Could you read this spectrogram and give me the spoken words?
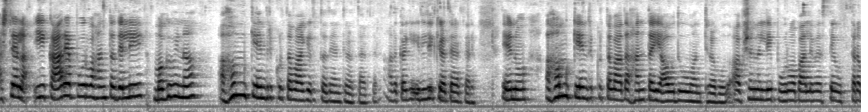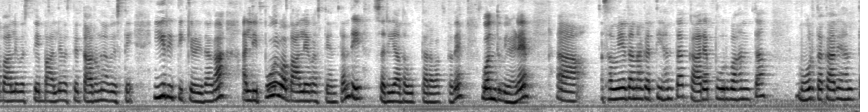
ಅಷ್ಟೇ ಅಲ್ಲ, ಈ ಕಾರ್ಯಪೂರ್ವ ಹಂತದಲ್ಲಿ ಮಗುವಿನ ಅಹಂ ಕೇಂದ್ರೀಕೃತವಾಗಿರ್ತದೆ ಅಂತ ಹೇಳ್ತಾ ಇರ್ತಾರೆ. ಅದಕ್ಕಾಗಿ ಇಲ್ಲಿ ಕೇಳ್ತಾ ಇರ್ತಾರೆ, ಏನು ಅಹಂ ಕೇಂದ್ರೀಕೃತವಾದ ಹಂತ ಯಾವುದು ಅಂತ ಹೇಳ್ಬೋದು. ಆಪ್ಷನಲ್ಲಿ ಪೂರ್ವ ಬಾಲ್ಯಾವಸ್ಥೆ, ಉತ್ತರ ಬಾಲ್ಯವಸ್ಥೆ ಬಾಲ್ಯವಸ್ಥೆ, ತಾರುಣ್ಯ ವ್ಯವಸ್ಥೆ ಈ ರೀತಿ ಕೇಳಿದಾಗ ಅಲ್ಲಿ ಪೂರ್ವ ಬಾಲ್ಯಾವಸ್ಥೆ ಅಂತಂದು ಸರಿಯಾದ ಉತ್ತರವಾಗ್ತದೆ. ಒಂದು ವೇಳೆ ಸಂವೇದನಾಗತಿ ಹಂತ, ಕಾರ್ಯಪೂರ್ವ ಹಂತ ಮುಹೂರ್ತ ಕಾರ್ಯ ಹಂತ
